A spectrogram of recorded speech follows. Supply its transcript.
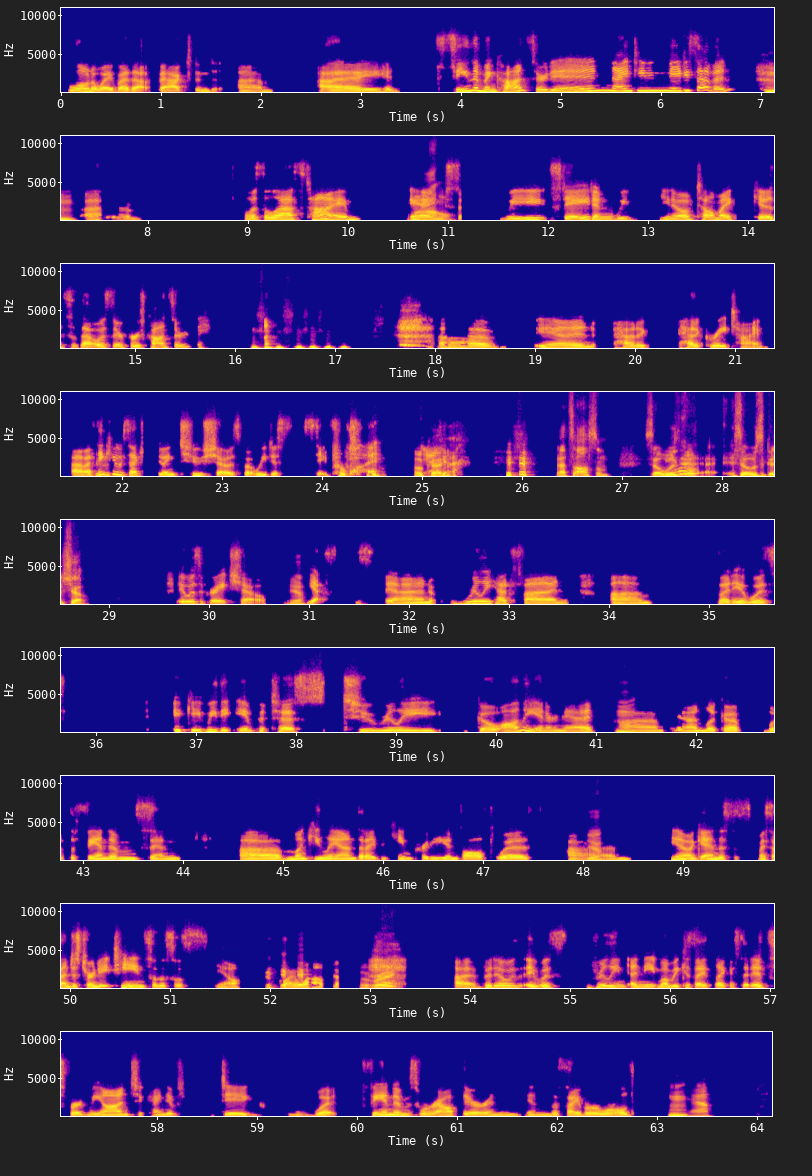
blown away by that fact. And um, I had seen them in concert in 1987. Mm. Um, was the last time. Wow. And so we stayed and we, you know, tell my kids that that was their first concert. uh, and had a had a great time. Uh, I think he was actually doing two shows, but we just stayed for one. Okay. That's awesome. So it was Yeah. it, so it was a good show. It was a great show. Yeah. Yes. and really had fun. Um, but it was, it gave me the impetus to really go on the internet Mm. um, and look up what the fandoms and uh, Monkeyland that I became pretty involved with. Um, Yeah. You know, again, this is my son just turned 18, so this was, you know, quite a while ago. Right. Uh, but it was it was really a neat moment because I, like I said, it spurred me on to kind of dig what fandoms were out there in in the cyber world. Yeah.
